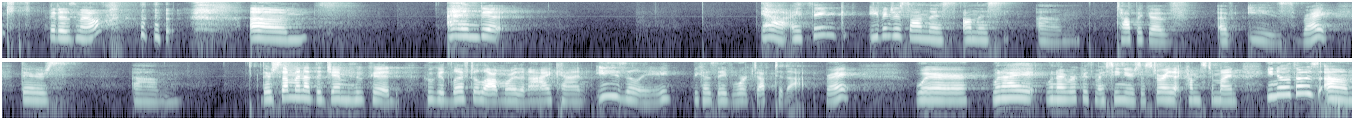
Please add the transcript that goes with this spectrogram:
it is now. um, and uh, yeah, I think even just on this on this um, topic of of ease, right? There's um, there's someone at the gym who could who could lift a lot more than I can easily because they've worked up to that, right? Where when I when I work with my seniors, a story that comes to mind. You know those um,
